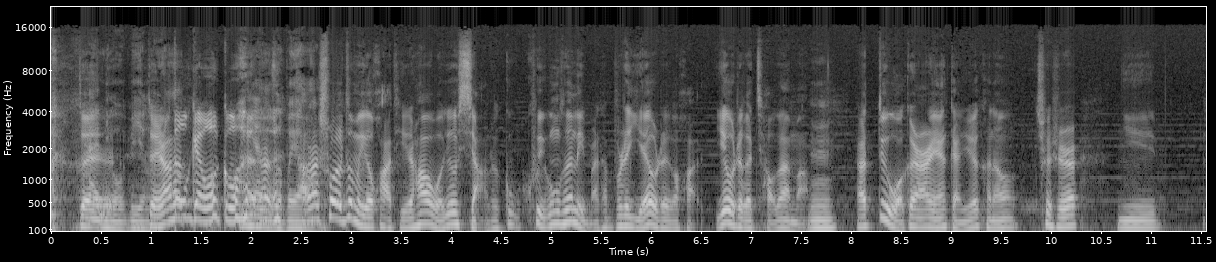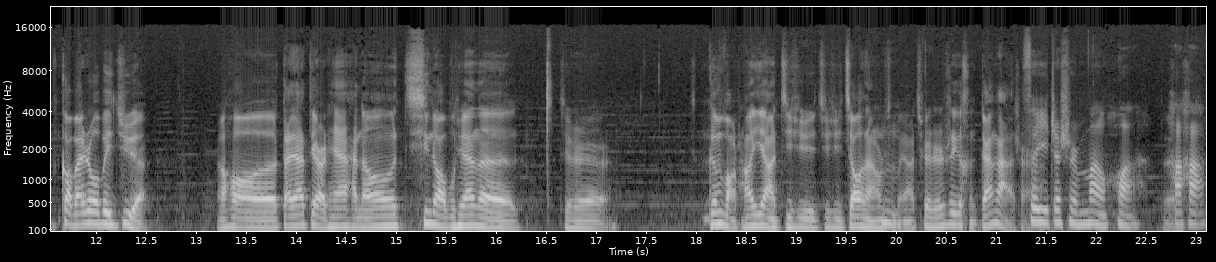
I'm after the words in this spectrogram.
对太牛逼了！对，然后他都给我滚！面子不要他他说了这么一个话题，然后我就想着《酷酷与公孙》里面，他不是也有这个话，也有这个桥段嘛？嗯，啊，对我个人而言，感觉可能确实你告白之后被拒，然后大家第二天还能心照不宣的，就是跟往常一样继续继续交谈或者怎么样，确实是一个很尴尬的事儿啊。所以这是漫画，哈哈。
